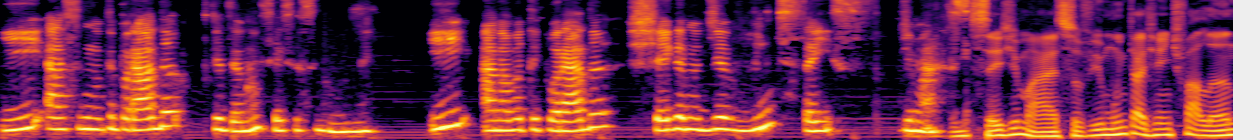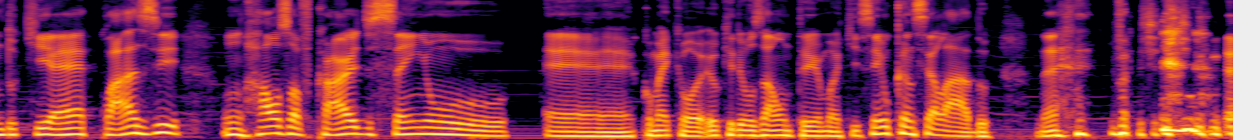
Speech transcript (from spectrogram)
E a segunda temporada, quer dizer, eu nem sei se é a segunda, né? E a nova temporada chega no dia 26 de março. 26 de março. Vi muita gente falando que é quase um House of Cards sem o. É, como é que eu, eu, queria usar um termo aqui? Sem o cancelado, né? gente, né?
